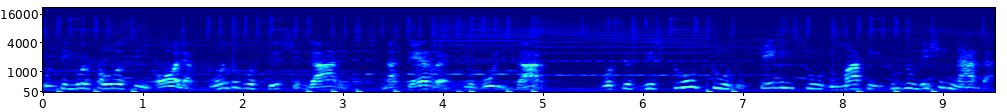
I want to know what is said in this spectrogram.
o Senhor falou assim: Olha, quando vocês chegarem na terra que eu vou lhes dar, vocês destruam tudo, queimem tudo, matem tudo, não deixem nada.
